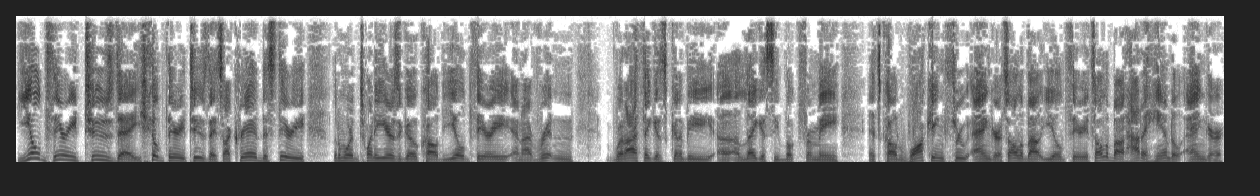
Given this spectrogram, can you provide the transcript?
Yield Theory Tuesday. Yield Theory Tuesday. So I created this theory a little more than 20 years ago called Yield Theory, and I've written what I think is going to be a, a legacy book for me. It's called Walking Through Anger. It's all about yield theory. It's all about how to handle anger,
